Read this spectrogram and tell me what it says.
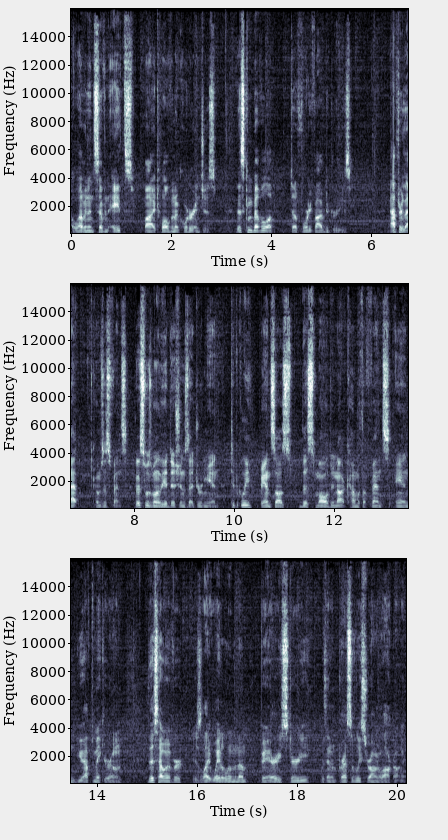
11 and 7 eighths by 12 and a quarter inches. This can bevel up to 45 degrees. After that comes this fence. This was one of the additions that drew me in. Typically, bandsaws this small do not come with a fence and you have to make your own. This, however, is lightweight aluminum, very sturdy, with an impressively strong lock on it.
